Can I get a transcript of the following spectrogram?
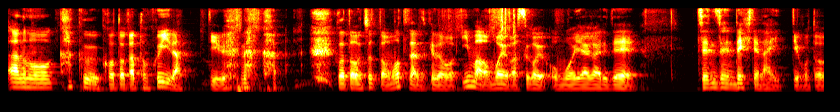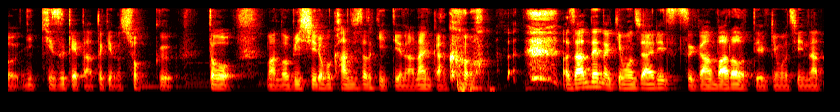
あの書くことが得意だっていう なんかことをちょっと思ってたんですけど今思えばすごい思い上がりで全然できてないっていうことに気づけた時のショックと、まあ、伸びしろも感じた時っていうのはなんかこう 残念な気持ちありつつ頑張ろうっていう気持ちにな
